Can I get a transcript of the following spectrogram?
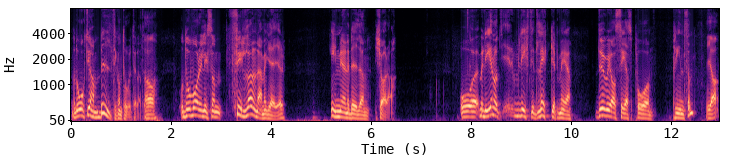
Men då åkte ju han bil till kontoret hela tiden. Mm. ja. Och då var det liksom fylla den där med grejer. In med den i bilen, köra. Och, men det är något riktigt läckert med, du och jag ses på Prinsen, Ja,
